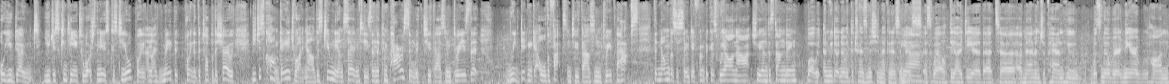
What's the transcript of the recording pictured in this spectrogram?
or you don't? You just continue to watch the news because to your point, and I made the point at the top of the show, you just can't gauge right now. There's too many uncertainties, and the comparison with 2003 is that we didn't get all the facts in 2003. Perhaps the numbers are so different because we are now actually understanding. Well, we, and we don't know what the transmission mechanism yeah. is as well. The idea that uh, a man in Japan who was nowhere near Wuhan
